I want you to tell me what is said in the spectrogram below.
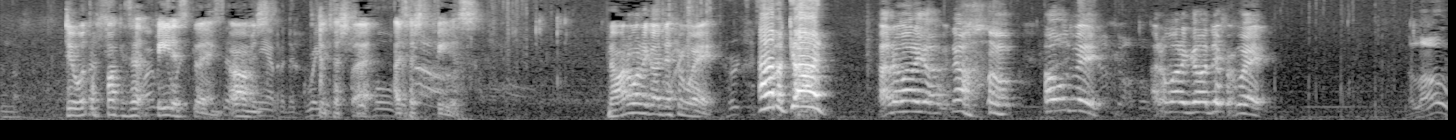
in the. dude, what the fuck is that fetus thing? Oh, I'm just gonna touch that. I touched the fetus. No, I don't want to go a different way. I have a gun! I don't want to go. No, hold me. I don't want to go a different way. Hello?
